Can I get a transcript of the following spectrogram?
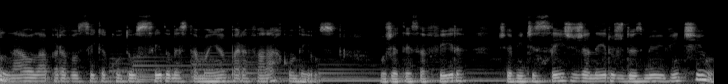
Olá, olá para você que acordou cedo nesta manhã para falar com Deus. Hoje é terça-feira, dia 26 de janeiro de 2021.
